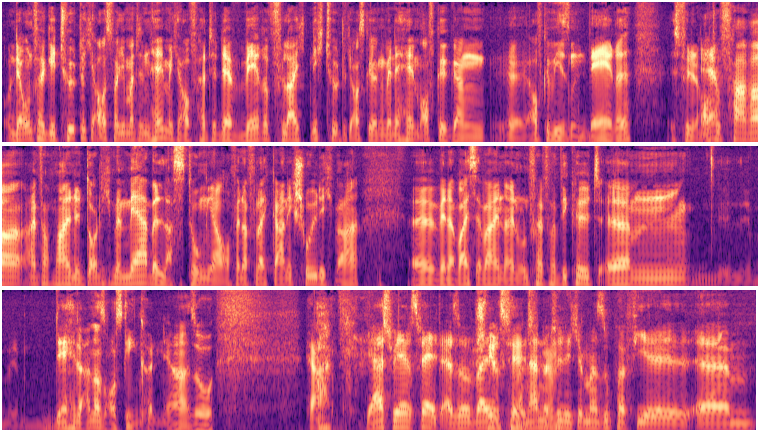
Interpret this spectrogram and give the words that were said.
und der Unfall geht tödlich aus, weil jemand den Helm nicht auf hatte. Der wäre vielleicht nicht tödlich ausgegangen, wenn der Helm aufgegangen, äh, aufgewesen wäre. Ist für den ja. Autofahrer einfach mal eine deutlich mehr Mehrbelastung, ja, auch wenn er vielleicht gar nicht schuldig war. Äh, wenn er weiß, er war in einen Unfall verwickelt, ähm, der hätte anders ausgehen können, ja. Also ja. Ja, schweres Feld. Also weil man Feld, hat ne? natürlich immer super viel ähm,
